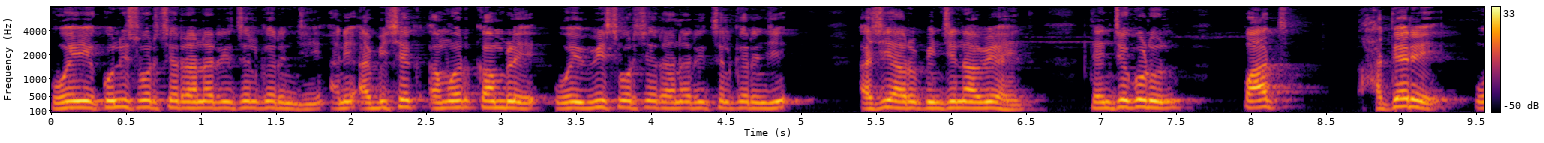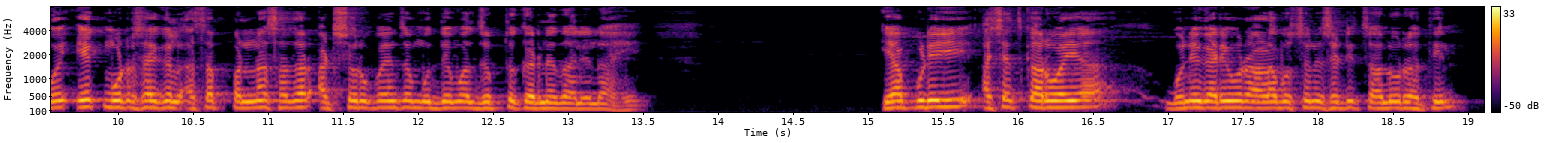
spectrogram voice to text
वय एकोणीस वर्ष राहणार इचलकरंजी आणि अभिषेक अमर कांबळे वय वीस वर्ष राहणार इचलकरंजी अशी आरोपींची नावे आहेत. त्यांच्याकडून पाच हत्यारे व एक मोटरसायकल असा पन्नास हजार आठशे रुपयांचा मुद्देमाल जप्त करण्यात आलेला आहे. यापुढेही अशाच कारवाया गुन्हेगारीवर आळा बसवण्यासाठी चालू राहतील.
